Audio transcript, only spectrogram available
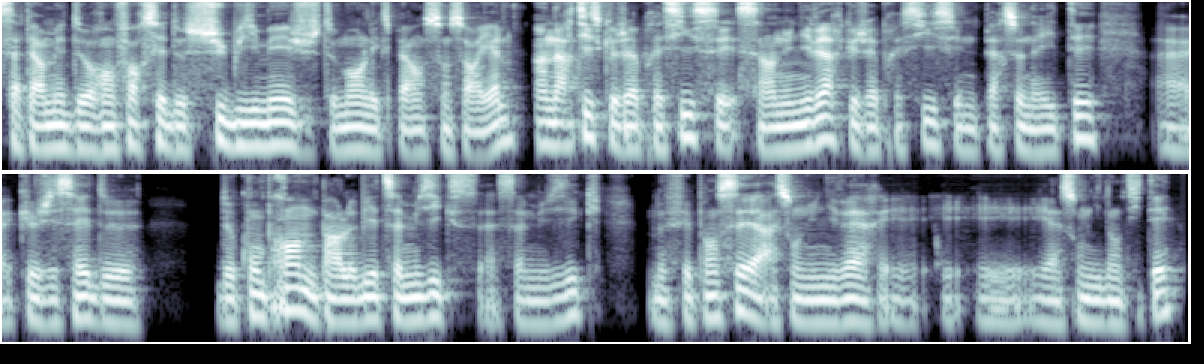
ça permet de renforcer, de sublimer justement l'expérience sensorielle. Un artiste que j'apprécie, c'est un univers que j'apprécie, c'est une personnalité euh, que j'essaie de, de comprendre par le biais de sa musique. Sa, musique me fait penser à son univers et, à son identité.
